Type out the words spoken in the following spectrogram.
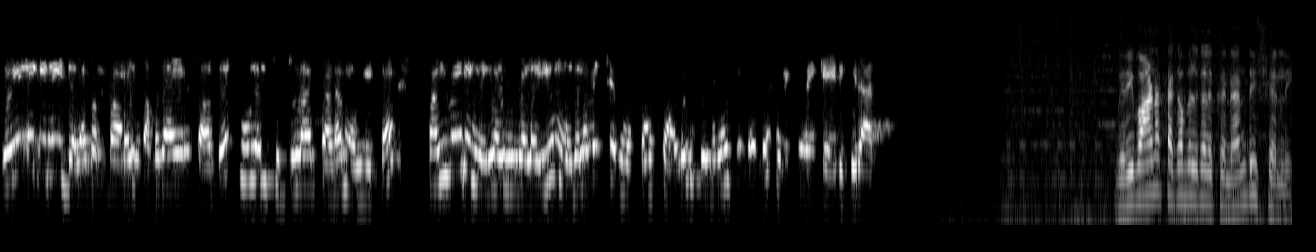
ஏலகிரி ஜலகம்பாறை சமுதாயம் சார்ந்த சூழல் சுற்றுலா தடம் உள்ளிட்ட பல்வேறு நிகழ்வுகளையும் முதலமைச்சர் மு க ஸ்டாலின் இதனைத் வைக்க இருக்கிறார். விரிவான தகவல்களுக்கு நன்றி ஷெர்லி.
